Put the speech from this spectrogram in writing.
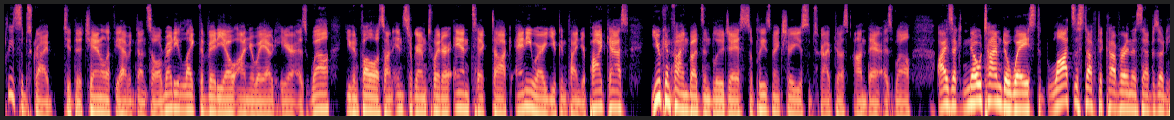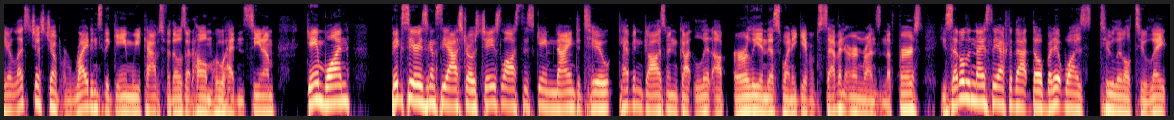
please subscribe to the channel if you haven't done so already. Like the video on your way out here as well. You can follow us on Instagram, Twitter, and TikTok. Anywhere you can find your podcast, you can find Buds and Blue Jays. So please make sure you subscribe to us on there as well. Isaac, no time to waste. Lots of stuff to cover in this episode here. Let's just jump right into the game recaps for those at home who hadn't seen them. Game one, Big series against the Astros. Jays lost this game nine to two. Kevin Gausman got lit up early in this one. He gave up seven earned runs in the first. He settled in nicely after that, though, but it was too little, too late.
